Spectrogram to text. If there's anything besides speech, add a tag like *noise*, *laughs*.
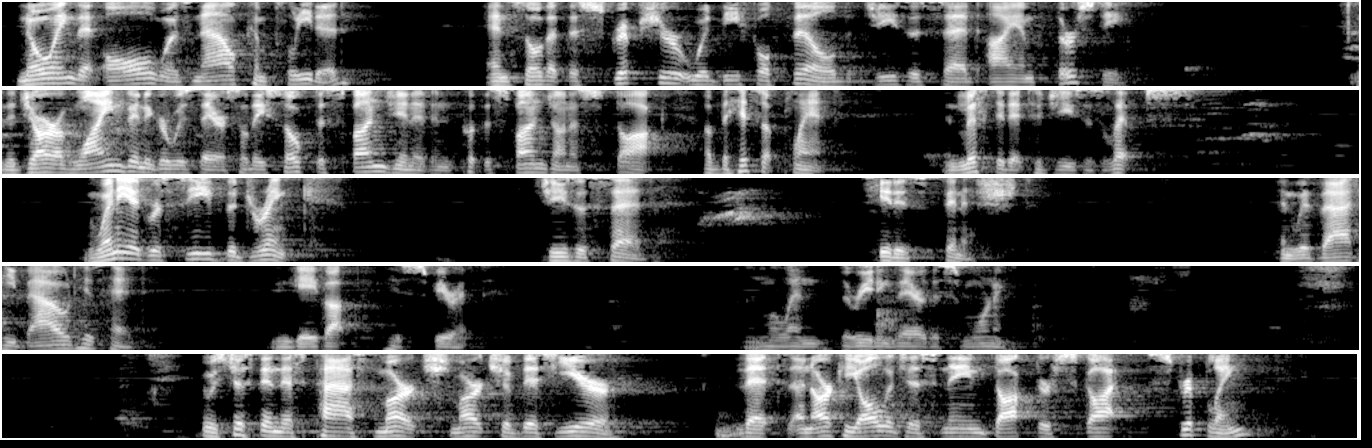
knowing that all was now completed, and so that the scripture would be fulfilled, Jesus said, I am thirsty. And a jar of wine vinegar was there, so they soaked a sponge in it and put the sponge on a stalk of the hyssop plant and lifted it to Jesus' lips. And when he had received the drink, Jesus said, It is finished. And with that, he bowed his head and gave up his spirit. And we'll end the reading there this morning. It was just in this past March, March of this year, that an archaeologist named Dr. Scott Stripling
